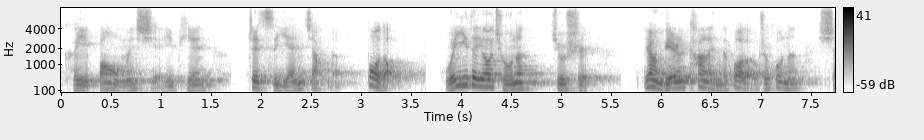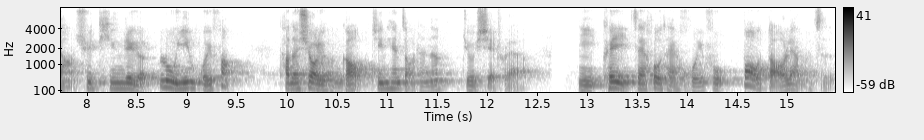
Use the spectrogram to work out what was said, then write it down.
可以帮我们写一篇这次演讲的报道。唯一的要求呢，就是让别人看了你的报道之后呢，想去听这个录音回放，它的效率很高。今天早晨呢就写出来了，你可以在后台回复“报道”两个字，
